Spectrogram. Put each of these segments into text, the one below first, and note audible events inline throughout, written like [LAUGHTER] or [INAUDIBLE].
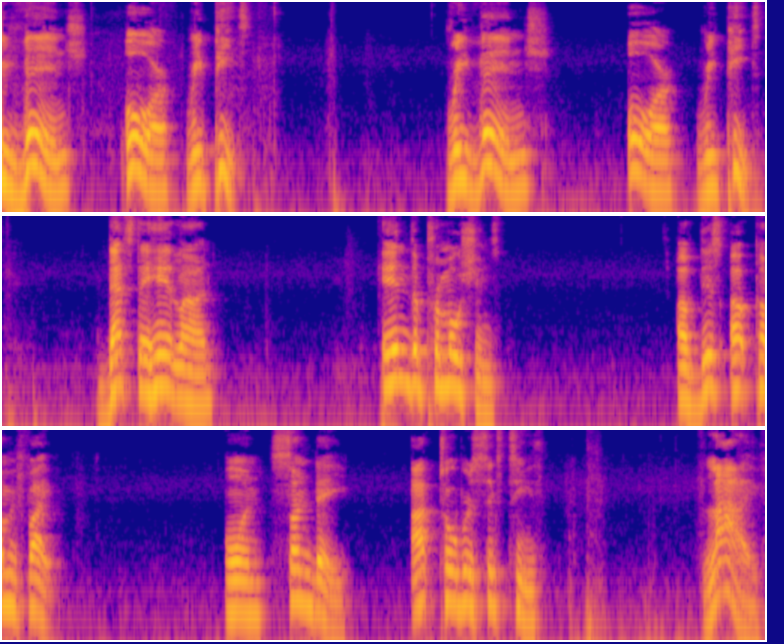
revenge or repeat. Revenge or repeat. That's the headline in the promotions of this upcoming fight on Sunday, October 16th, live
